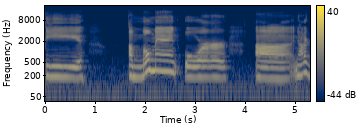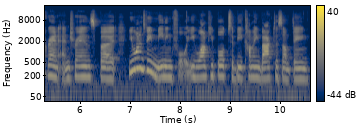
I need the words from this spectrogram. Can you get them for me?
be a moment or uh, not a grand entrance, but you want it to be meaningful. You want people to be coming back to something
